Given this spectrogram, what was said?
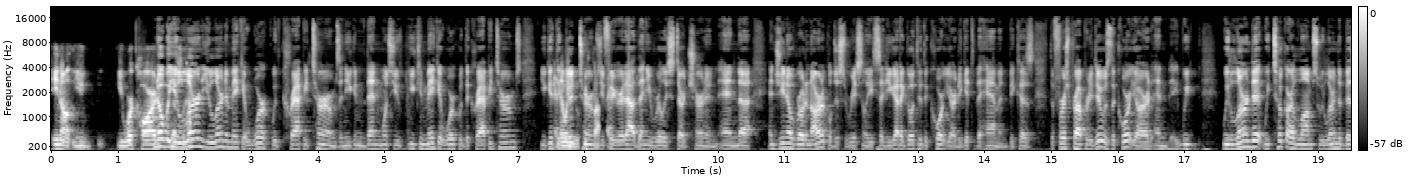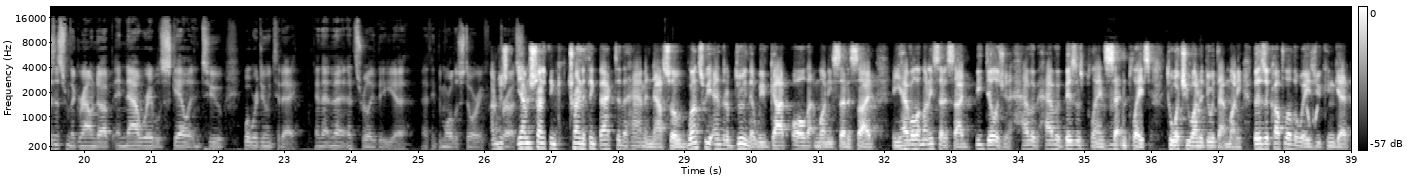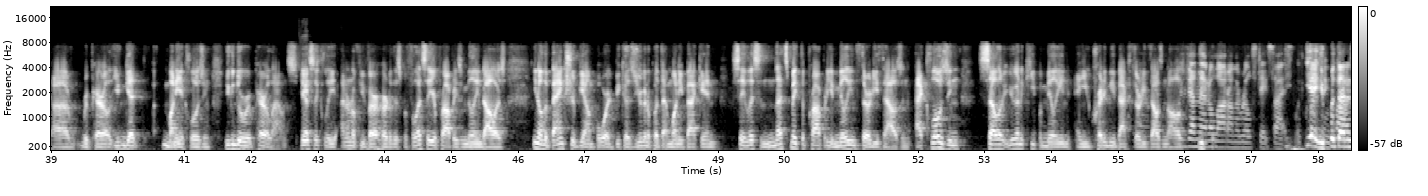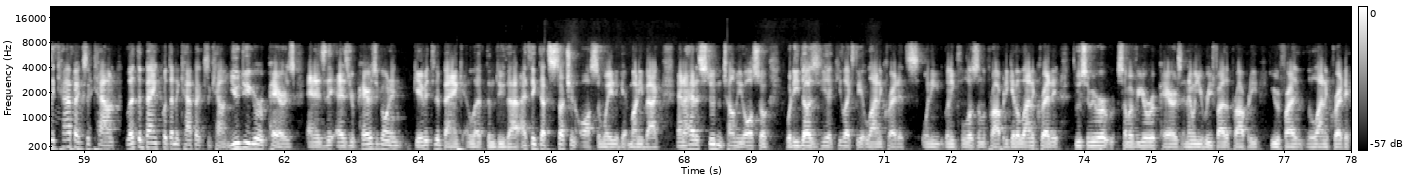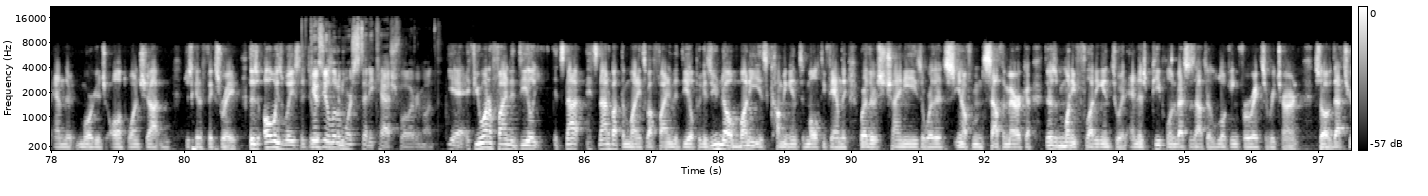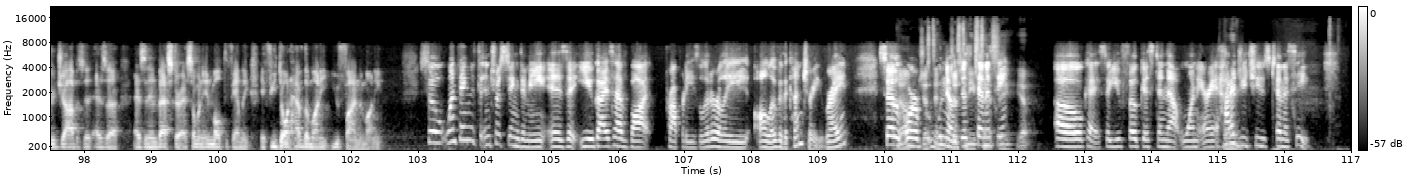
You know, you, you work hard. No, but you learn you learn to make it work with crappy terms, and you can then once you you can make it work with the crappy terms, you get the good terms, you figure it out, then you really start churning. And uh, and Gino wrote an article just recently. He said you got to go through the courtyard to get to the Hammond because the first property to do was the courtyard, and we we learned it. We took our lumps. We learned the business from the ground up, and now we're able to scale it into what we're doing today. And that, that's really the uh, I think the moral of the story. I'm just yeah, I'm just trying to think trying to think back to the Hammond now. So once we ended up doing that, we've got all that money set aside, and you have all that money set aside. Be diligent. Have a have a business plan mm-hmm. set in place to what you want to do with that money. There's a couple other ways you can get uh, repair. You can get money at closing. You can do a repair allowance. Basically, I don't know if you've ever heard of this before. Let's say your property is a million dollars you know the bank should be on board because you're going to put that money back in. Say, listen, let's make the property a million thirty thousand at closing seller, you're going to keep a million and you credit me back thirty thousand dollars. We've done that a lot on the real estate side. yeah, you put that in the capex account. Let the bank put that in the capex account. You do your repairs, and as the, as your repairs are going in, give it to the bank and let them do that. I think that's such an awesome way to get money back. And I had a student tell me also what he does. He, he likes to get line of credits when he when he closes on the property. Get a line of credit, do some of your some of your repairs, and then when you refi the property, you refi the line of credit and the mortgage all into one shot and just get a fixed rate. There's always ways to do Gives it. Gives you a little more steady cash flow every month. Yeah, if you want to find a deal, it's not it's not about the money. It's about finding the deal because you know money is coming into multifamily, whether it's Chinese or whether it's you know from South America. There's money flooding into it, and there's people, investors out there looking for rates of return. So that's your job as a as a as an investor, as someone in multifamily. If you don't have the money, you find the money. So one thing that's interesting to me is that you guys have bought properties literally all over the country, right? So no, or just in, no, just, just Tennessee. Tennessee. Yep. Oh, okay. So you focused in that one area. How did you choose Tennessee?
